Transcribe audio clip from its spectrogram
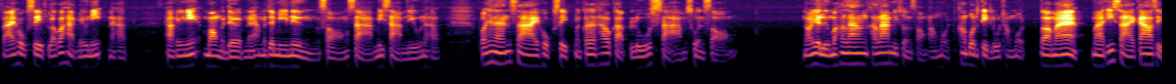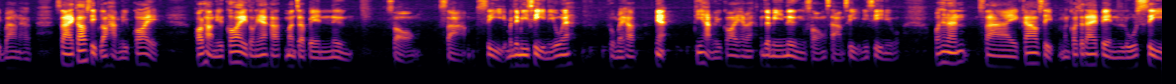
ไซน์หกสิบเราก็หักนิ้วนี้นะครับหากนิ้วนี้มองเหมือนเดิมนะ มันจะมีหนึ่งสองสามมีสามนิ้วนะครับ เพราะฉะนั้นไซน์หกสิบมันก็จะเท่ากับรูทสามส่วนสองเนาะอย่าลืมว่าข้างล่างข้างล่างมีส่วนสองทั้งหมด ข้างบนติดรูททั้งหมด ต่อมามาที่ไซเก้าสิบบ้างนะครับไซเก้าสิบเราหักนิ้วก้อย พอหักนิ้วก้อยตรงนี้ครับ มันจะเป็นหนึ่ง สามสี่มันจะมีสี่นิ้วนะถูกไหมครับเนี่ยพี่หักนิ้วก้อยใช่ไหมมันจะมีหนึ่งสองสามสี่มีสี่นิ้ว เพราะฉะนั้นไซน์เก้าสิบมันก็จะได้เป็นรูทสี่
